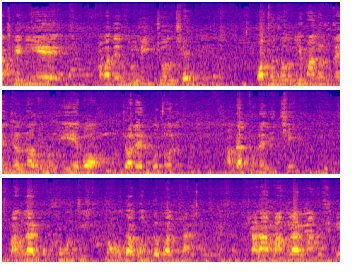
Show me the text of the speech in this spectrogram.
আজকে নিয়ে আমাদের দুদিন চলছে। পথচলতি মানুষদের জন্য ফ্রুটি এবং জলের বোতল আমরা তুলে দিচ্ছি। বাংলার মুখ্যমন্ত্রী মমতা বন্দ্যোপাধ্যায় সারা বাংলার মানুষকে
